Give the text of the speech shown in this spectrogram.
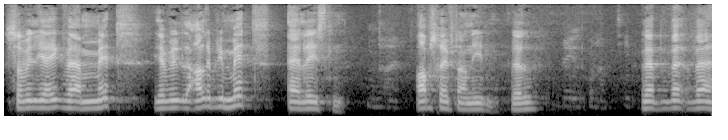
så vil jeg ikke være mæt. Jeg vil aldrig blive mæt af at læse den. Opskrifterne i den, vel? Hvad, hvad, hvad,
